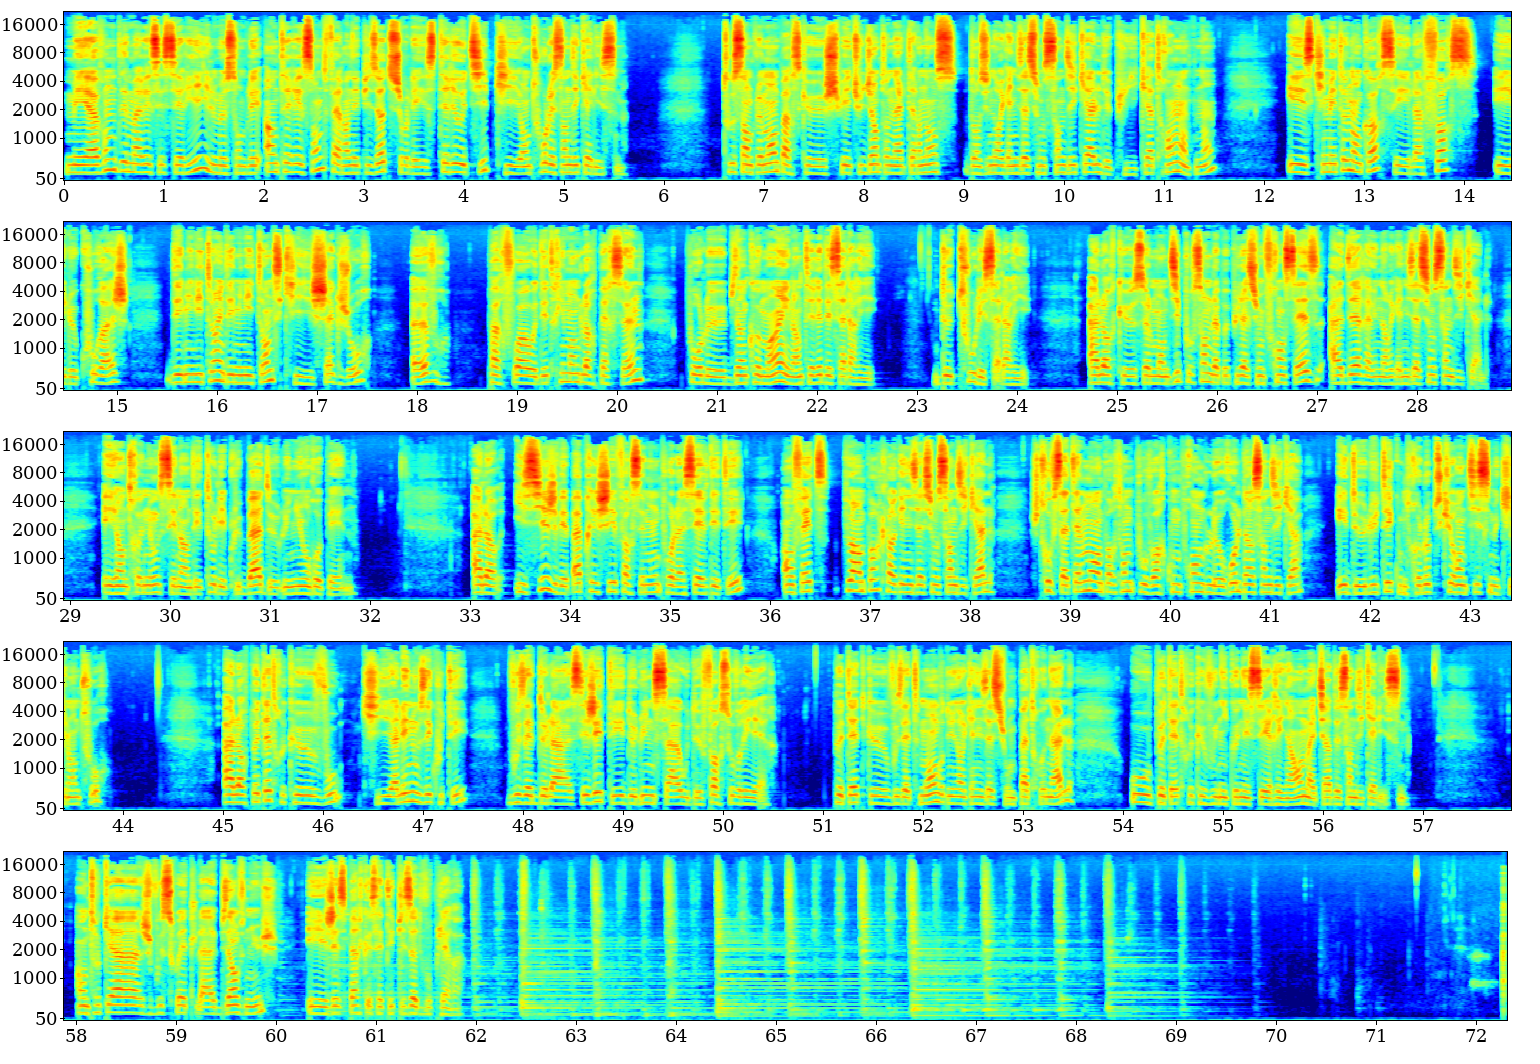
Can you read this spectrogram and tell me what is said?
Mais avant de démarrer ces séries, il me semblait intéressant de faire un épisode sur les stéréotypes qui entourent le syndicalisme. Tout simplement parce que je suis étudiante en alternance dans une organisation syndicale depuis 4 ans maintenant, et ce qui m'étonne encore, c'est la force et le courage des militants et des militantes qui, chaque jour, œuvrent, parfois au détriment de leur personne, pour le bien commun et l'intérêt des salariés, de tous les salariés, alors que seulement 10% de la population française adhère à une organisation syndicale. Et entre nous, c'est l'un des taux les plus bas de l'Union européenne. Alors ici, je ne vais pas prêcher forcément pour la CFDT. En fait, peu importe l'organisation syndicale, je trouve ça tellement important de pouvoir comprendre le rôle d'un syndicat et de lutter contre l'obscurantisme qui l'entoure. Alors peut-être que vous, qui allez nous écouter, vous êtes de la CGT, de l'UNSA ou de Force ouvrière. Peut-être que vous êtes membre d'une organisation patronale, ou peut-être que vous n'y connaissez rien en matière de syndicalisme. En tout cas, je vous souhaite la bienvenue et j'espère que cet épisode vous plaira.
